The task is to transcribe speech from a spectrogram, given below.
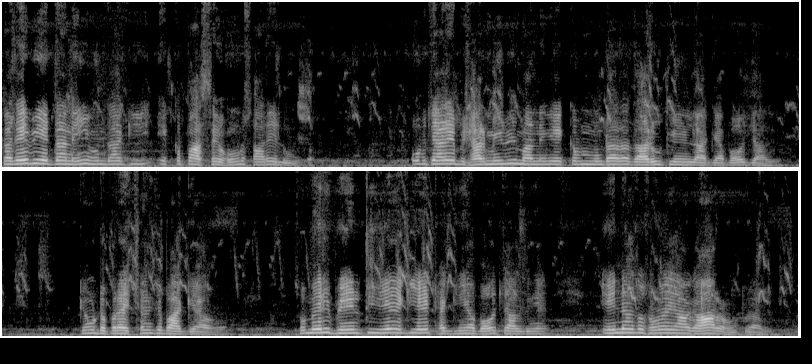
ਕਦੇ ਵੀ ਇਦਾਂ ਨਹੀਂ ਹੁੰਦਾ ਕਿ ਇੱਕ ਪਾਸੇ ਹੋਣ ਸਾਰੇ ਲੋਕ। ਉਹ ਵਿਚਾਰੇ ਬਸ਼ਰਮੀ ਵੀ ਮੰਨ ਗਏ ਇੱਕ ਮੁੰਡਾ ਤਾਂ दारू ਪੀਣ ਲੱਗ ਗਿਆ ਬਹੁਤ ਜ਼ਿਆਦਾ। ਕਿਉਂ? ਡਿਪਰੈਸ਼ਨ 'ਚ ਵਗ ਗਿਆ ਉਹ। ਸੋ ਮੇਰੀ ਬੇਨਤੀ ਇਹ ਹੈ ਕਿ ਇਹ ਠੱਗੀਆਂ ਬਹੁਤ ਚੱਲਦੀਆਂ। ਇਹਨਾਂ ਤੋਂ ਥੋੜਾ ਜਿਹਾ ਆਗਾਹ ਰਹੋ ਭਰਾਵੋ।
